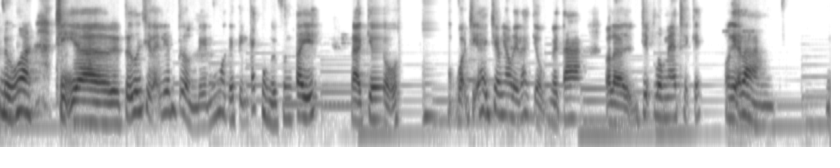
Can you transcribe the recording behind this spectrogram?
Đúng rồi. Chị uh, tự dưng chị lại liên tưởng đến một cái tính cách của người phương tây ấy. Là kiểu bọn chị hay treo nhau đấy là kiểu người ta gọi là diplomatic ấy. Có nghĩa là ừ,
